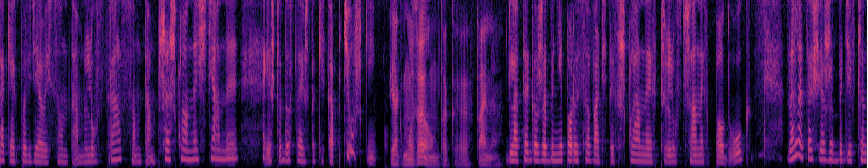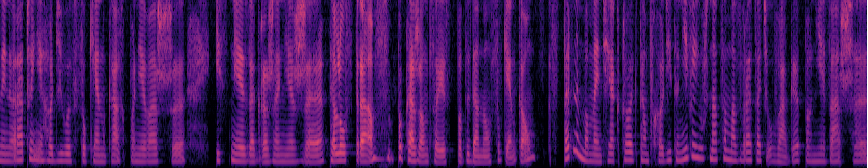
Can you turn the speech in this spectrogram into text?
tak jak powiedziałeś, są tam lustra, są tam przeszklone ściany, jeszcze dostajesz takie kapciuszki. Jak muzeum, takie fajne. Dlatego, żeby nie porysować tych szklanych czy lustrzanych podłóg, zaleca się, żeby dziewczyny raczej nie chodziły w sukienkach, ponieważ y, istnieje zagrożenie, że te lustra pokażą, co jest pod daną sukienką. W pewnym momencie, jak człowiek tam wchodzi, to nie wie już na co ma zwracać uwagę, ponieważ y,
